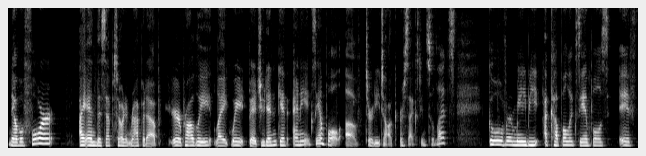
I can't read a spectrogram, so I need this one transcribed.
Now, before I end this episode and wrap it up, you're probably like, wait, bitch, you didn't give any example of dirty talk or sexting. So let's go over maybe a couple examples if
